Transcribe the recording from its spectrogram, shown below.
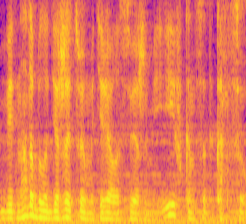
Ведь надо было держать свои материалы свежими, и в конце-то концов.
